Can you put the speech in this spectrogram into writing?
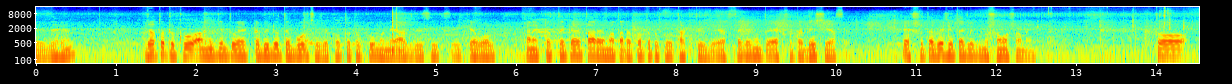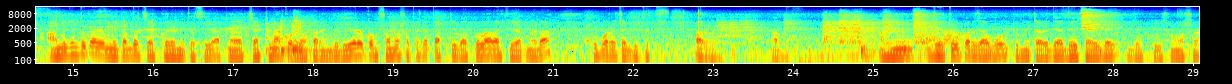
এই দেখেন, যতটুকু আমি কিন্তু একটা ভিডিওতে বলছি যে কতটুকু মানে আর সিক্স কেবল কানেক্টর থেকে তারের মাথাটা কতটুকু থাকতে হবে এর থেকে কিন্তু একশোটা বেশি আছে। একশোটা বেশি থাকলে কোনো সমস্যা নাই। তো আমি কিন্তু মিটারটা চেক করে নিতেছি, আপনারা চেক না করলেও পারেন। যদি এরকম সমস্যা থাকে, তারটি বা খোলা রাখি আপনারা উপরে চেক দিতে পারবেন। আর আমি যেহেতু উপরে যাব, একটু মিটার দেওয়া দেখে যাই যে কী সমস্যা।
